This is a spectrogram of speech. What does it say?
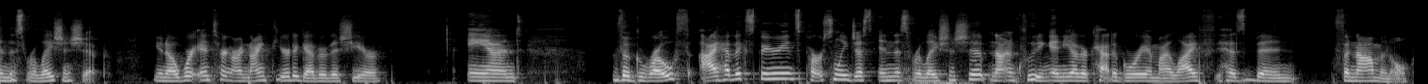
in this relationship you know, we're entering our ninth year together this year. And the growth I have experienced personally just in this relationship, not including any other category in my life, has been phenomenal.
